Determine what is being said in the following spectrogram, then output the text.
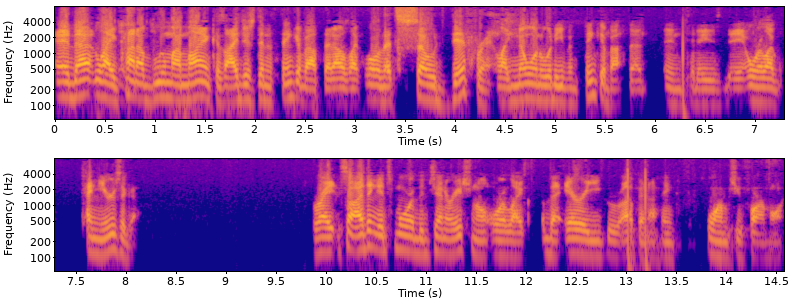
And that like kind of blew my mind because I just didn't think about that. I was like, "Oh, that's so different." Like no one would even think about that in today's day, or like ten years ago, right? So I think it's more the generational or like the era you grew up in. I think forms you far more.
